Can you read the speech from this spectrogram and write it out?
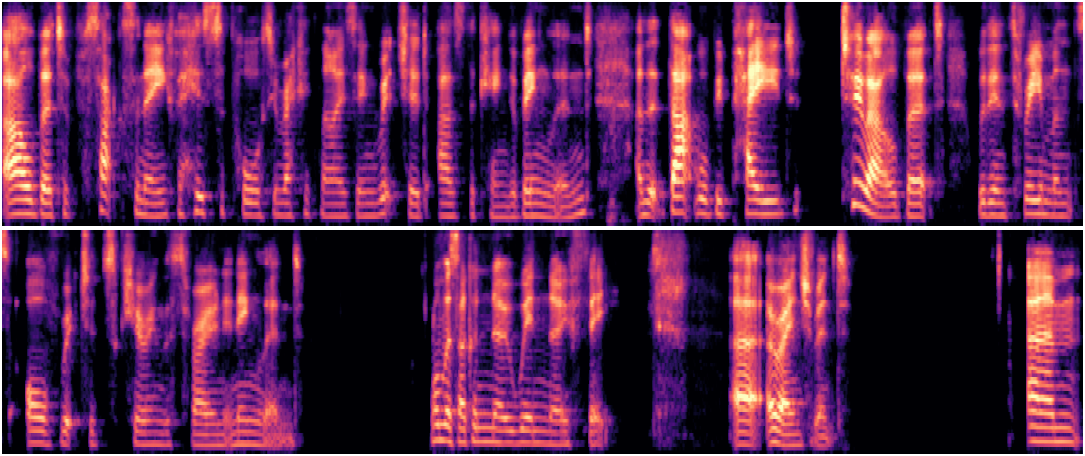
Albert of Saxony for his support in recognizing Richard as the King of England, and that that will be paid to Albert within three months of Richard securing the throne in England. Almost like a no win, no fee uh, arrangement. Um,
